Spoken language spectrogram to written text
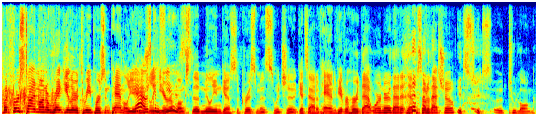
But first time on a regular three-person panel. You Yeah, I was usually hear amongst the million guests of Christmas, which uh, gets out of hand. Have you ever heard that, Werner? That e- episode of that show? It's it's uh, too long.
